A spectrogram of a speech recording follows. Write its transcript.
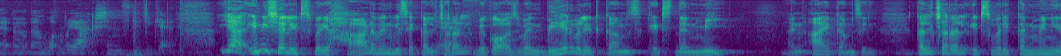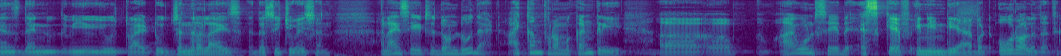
Yes. Uh, and what reactions did you get? Yeah, initially it's very hard when we say cultural because when behavioral it comes, it's then me and I comes in. Cultural, it's very convenience. Then we you try to generalize the situation, and I say it's don't do that. I come from a country. Uh, uh, I won't say the SKF in India, but overall as a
